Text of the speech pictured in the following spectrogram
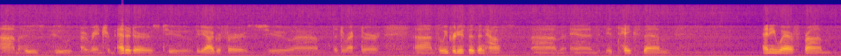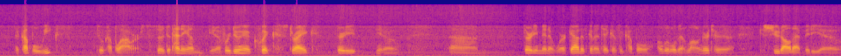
um, who's, who range from editors to videographers to um, the director. Um, so we produce this in-house, um, and it takes them anywhere from a couple weeks to a couple hours. So depending on you know if we're doing a quick strike, thirty you know, um, 30 minute workout, it's going to take us a couple, a little bit longer to shoot all that video,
